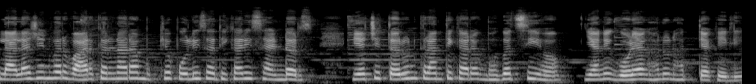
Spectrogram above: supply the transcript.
लालाजींवर वार करणारा मुख्य पोलीस अधिकारी सँडर्स याची तरुण क्रांतिकारक भगतसिंह याने गोळ्या घालून हत्या केली.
